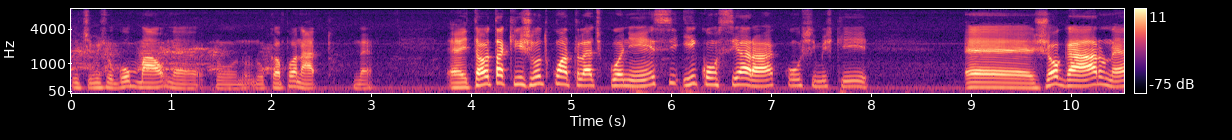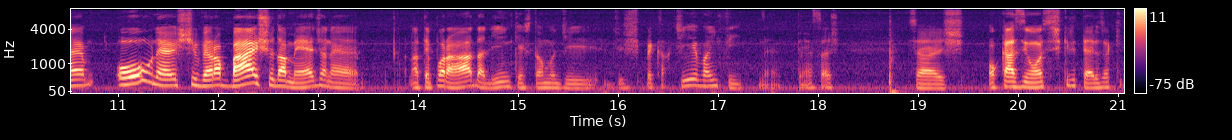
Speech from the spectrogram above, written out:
do time jogou mal, né, no, no, no campeonato, né. É, então tá aqui junto com o Atlético Goianiense e com o Ceará, com os times que é, jogaram, né, ou né, estiveram abaixo da média, né, na temporada ali em questão de, de expectativa, enfim, né, tem essas, essas ocasiões, esses critérios aqui.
